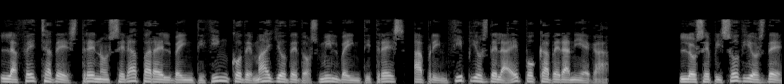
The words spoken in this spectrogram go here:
la fecha de estreno será para el 25 de mayo de 2023, a principios de la época veraniega. Los episodios de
